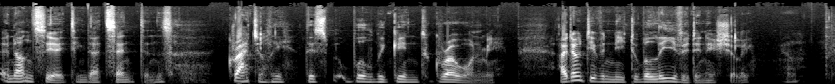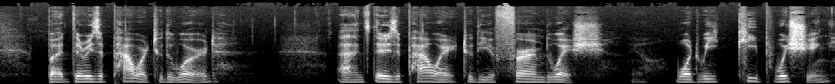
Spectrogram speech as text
enunciating that sentence, gradually this will begin to grow on me. I don't even need to believe it initially. You know? But there is a power to the word, and there is a power to the affirmed wish. You know? What we keep wishing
